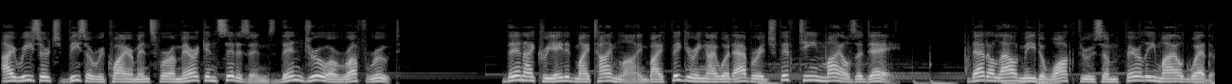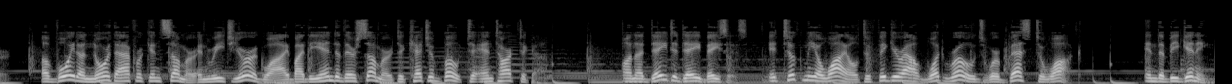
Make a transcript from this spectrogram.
I researched visa requirements for American citizens then drew a rough route. Then I created my timeline by figuring I would average 15 miles a day. That allowed me to walk through some fairly mild weather, avoid a North African summer and reach Uruguay by the end of their summer to catch a boat to Antarctica. On a day-to-day basis, It took me a while to figure out what roads were best to walk. In the beginning,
